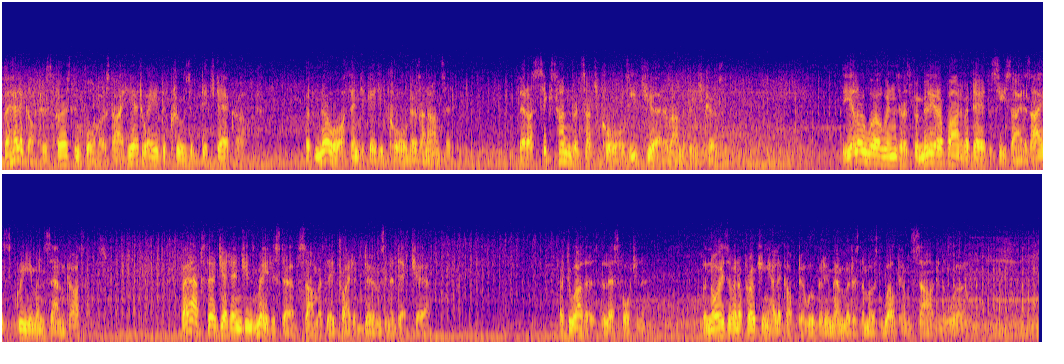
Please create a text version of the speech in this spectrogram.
The helicopters, first and foremost, are here to aid the crews of ditched aircraft. But no authenticated call goes unanswered. There are 600 such calls each year around the British coast. The yellow whirlwinds are as familiar a part of a day at the seaside as ice cream and sandcastles. Perhaps their jet engines may disturb some as they try to doze in a deck chair. But to others, the less fortunate, the noise of an approaching helicopter will be remembered as the most welcome sound in the world.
